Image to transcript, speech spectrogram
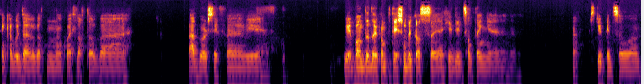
think I would have gotten quite a lot of uh, bad words if uh, we we abandoned the competition because uh, he did something uh, uh stupid. So,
